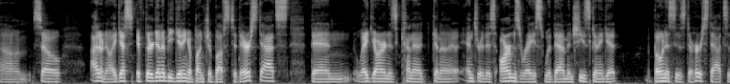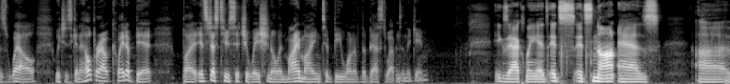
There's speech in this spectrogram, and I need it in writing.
Um, so I don't know. I guess if they're going to be getting a bunch of buffs to their stats, then Leg Yarn is kind of going to enter this arms race with them, and she's going to get bonuses to her stats as well, which is going to help her out quite a bit. But it's just too situational in my mind to be one of the best weapons in the game. Exactly. It's it's it's not as uh,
